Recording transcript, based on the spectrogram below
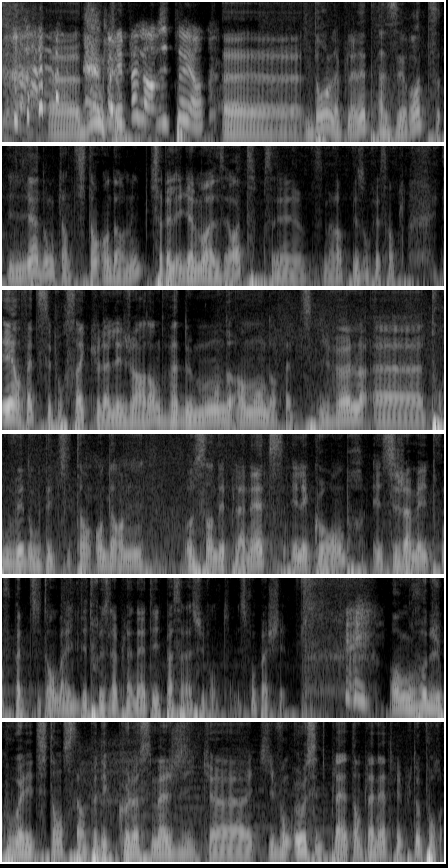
euh, donc, Fallait pas m'inviter, hein. euh, dans la planète Azeroth, il y a donc un titan endormi qui s'appelle également Azeroth. C'est c'est malin, ils ont fait simple. Et en fait, c'est pour ça que la Légion Ardente va de monde en monde. En fait, ils veulent euh, trouver donc des titans endormis au sein des planètes et les corrompre. Et si jamais ils trouvent pas de titans, bah, ils détruisent la planète et ils passent à la suivante. Ils se font pas chier. En gros, du coup, ouais, les titans, c'est un peu des colosses magiques euh, qui vont eux aussi de planète en planète, mais plutôt pour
